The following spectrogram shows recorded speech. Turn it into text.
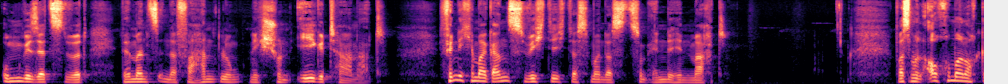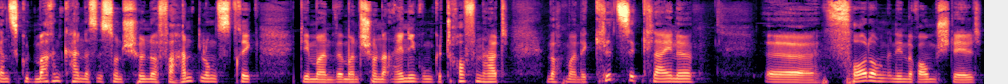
umgesetzt wird, wenn man es in der Verhandlung nicht schon eh getan hat. Finde ich immer ganz wichtig, dass man das zum Ende hin macht. Was man auch immer noch ganz gut machen kann, das ist so ein schöner Verhandlungstrick, den man, wenn man schon eine Einigung getroffen hat, nochmal eine klitzekleine äh, Forderung in den Raum stellt.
